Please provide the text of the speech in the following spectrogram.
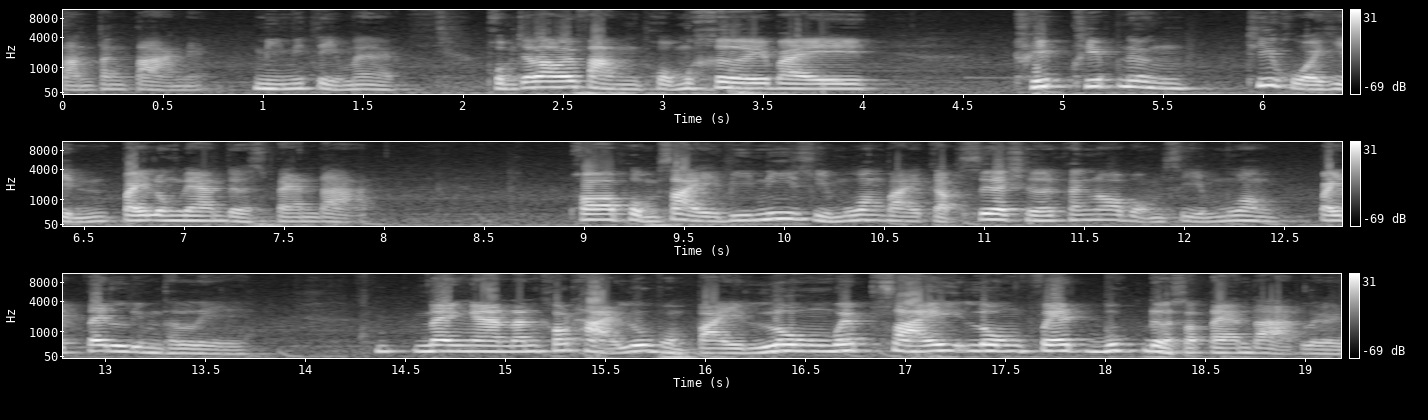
สันต่างๆเนี่ยมีมิติมาก ผมจะเล่าให้ฟัง ผมเคยไปทริปทริปหนึ่งที่หัวหินไปโรงแรมเดอะสแตนดาร์ดพอผมใส่บีนี่สีม่วงไปกับเสื้อเชิ้ตข้างนอกผมสีม่วง ไปเต้นริมทะเล ในงานนั้นเขาถ่ายรูปผมไป ลงเว็บไซต์ ลง Facebook เดอะสแตนดาร์ดเลย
